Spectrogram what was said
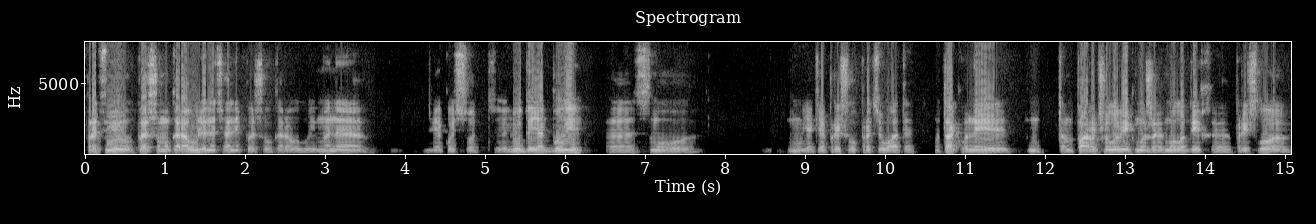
Працюю в першому караулі, начальник першого караулу, і в мене якось от люди як були е, з мого, ну, як я прийшов працювати, отак вони, ну, там пару чоловік, може, молодих е, прийшло,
